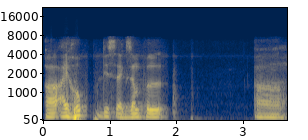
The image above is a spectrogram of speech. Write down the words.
Uh, I hope this example uh,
